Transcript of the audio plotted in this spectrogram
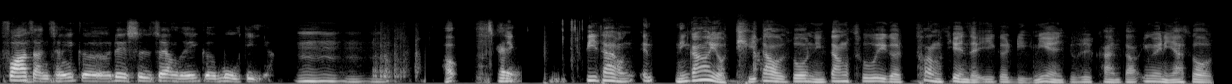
发展成一个类似这样的一个目的呀。嗯嗯嗯嗯，好，哎。，B 大王，您刚刚有提到说，您当初一个创建的一个理念，就是看到，因为你那时候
